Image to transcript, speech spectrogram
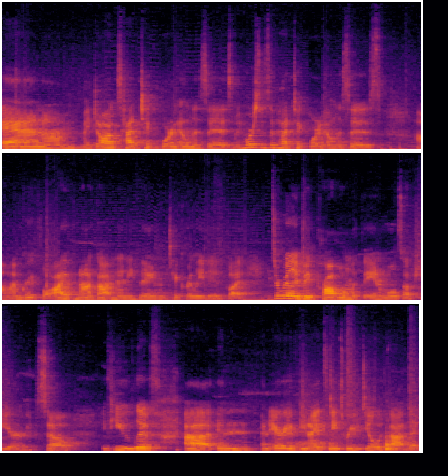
and um, my dogs had tick-borne illnesses, my horses have had tick-borne illnesses. Um, I'm grateful I have not gotten anything tick-related, but it's a really big problem with the animals up here. So if you live uh, in an area of the United States where you deal with that, then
